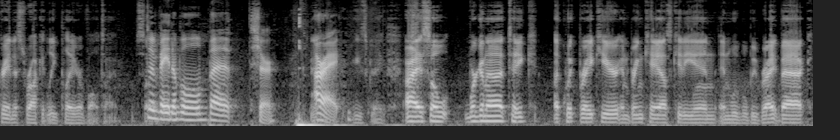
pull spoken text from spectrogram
greatest Rocket League player of all time. So Debatable, but sure. All right. he's great. All right, so we're gonna take a quick break here and bring Chaos Kitty in, and we will be right back.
